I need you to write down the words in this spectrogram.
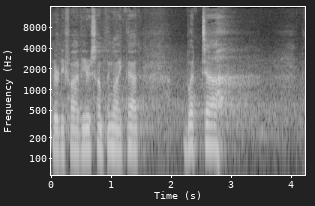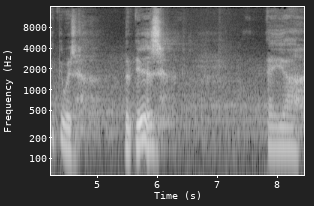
thirty-five years, something like that. But uh, I think there was, there is a uh,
